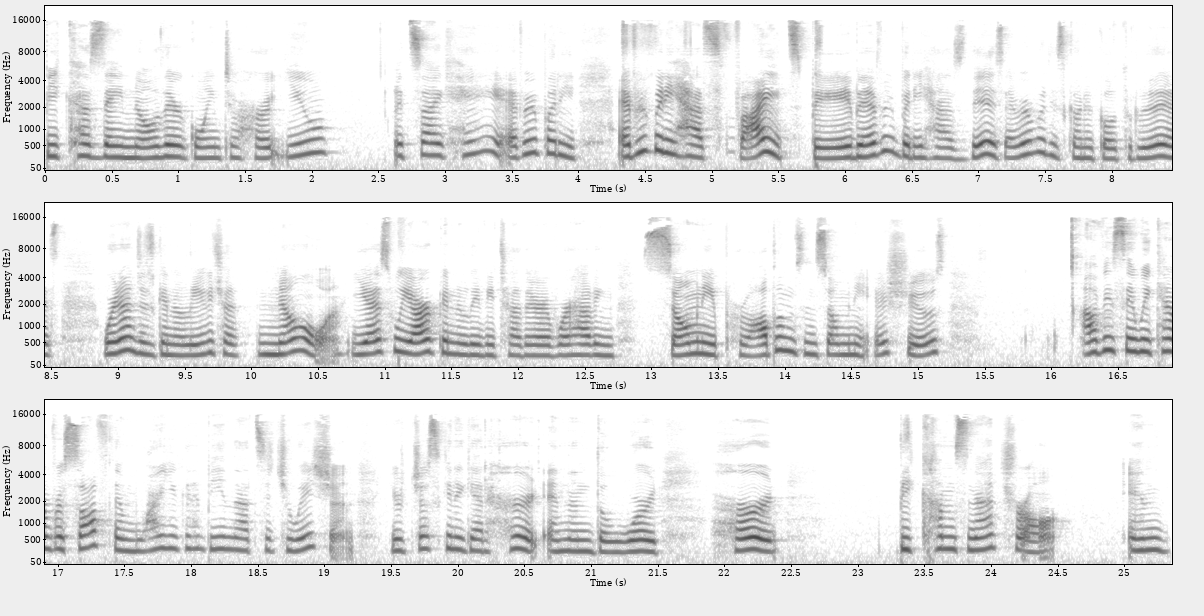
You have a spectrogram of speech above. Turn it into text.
because they know they're going to hurt you. It's like, hey, everybody everybody has fights, babe. Everybody has this. Everybody's going to go through this. We're not just going to leave each other. No. Yes, we are going to leave each other if we're having so many problems and so many issues. Obviously, we can't resolve them. Why are you going to be in that situation? You're just going to get hurt and then the word hurt becomes natural and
